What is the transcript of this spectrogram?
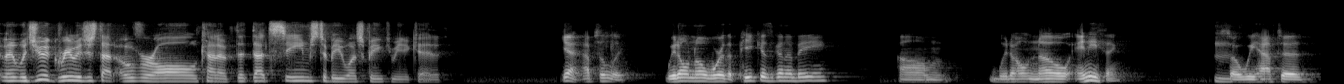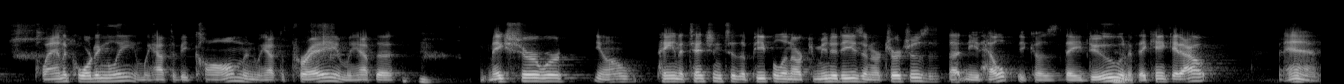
I mean, would you agree with just that overall kind of that? That seems to be what's being communicated. Yeah, absolutely. We don't know where the peak is going to be. Um, we don't know anything. Mm. So we have to plan accordingly and we have to be calm and we have to pray and we have to mm. make sure we're, you know, paying attention to the people in our communities and our churches that need help because they do. Mm. And if they can't get out, man,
